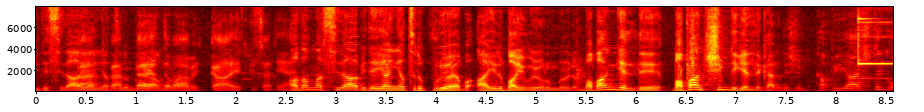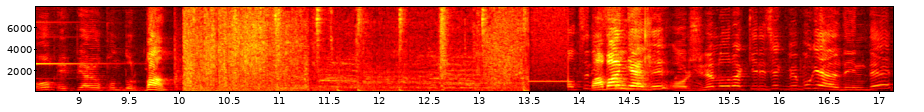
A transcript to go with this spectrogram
Bir de silahı yan Ben, yatırıp ben falan beğendim vuruyor. abi gayet güzel yani. Adamlar silahı bir de yan yatırıp vuruyor ya. Bu ayrı bayılıyorum böyle. Baban geldi. Baban şimdi geldi kardeşim. Kapıyı açtık. Hop FBI open dur. Bam. Altın Baban geldi. Orijinal olarak gelecek ve bu geldiğinde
